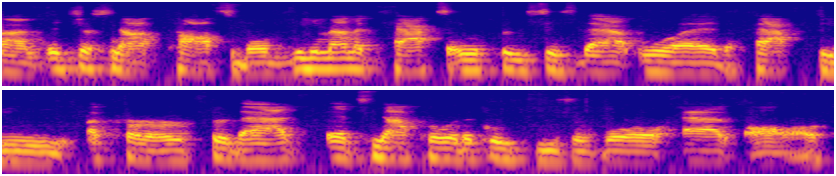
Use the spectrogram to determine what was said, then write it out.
Um, it's just not possible. The amount of tax increases that would have to occur for that, it's not politically feasible at all.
